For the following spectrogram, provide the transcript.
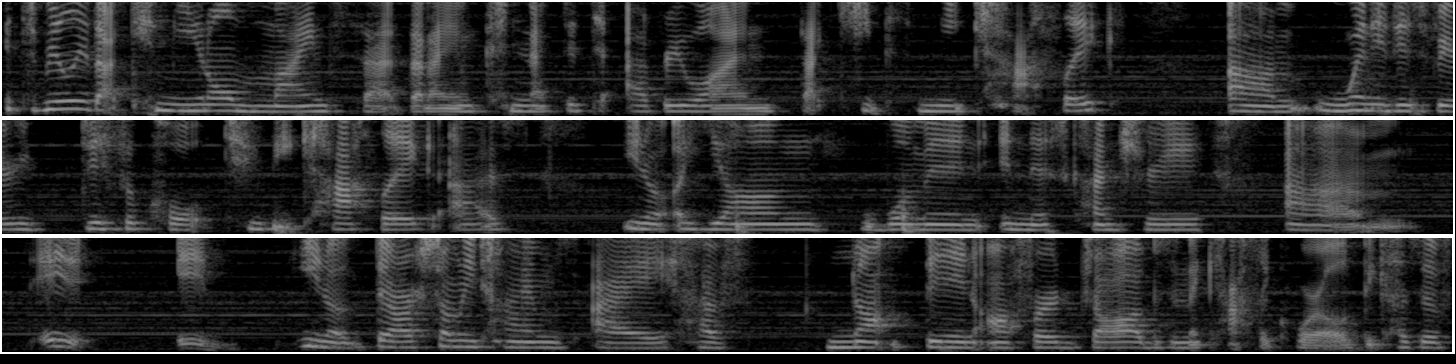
it's really that communal mindset that I am connected to everyone that keeps me Catholic um, when it is very difficult to be Catholic as you know a young woman in this country. Um, it it you know there are so many times I have not been offered jobs in the Catholic world because of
